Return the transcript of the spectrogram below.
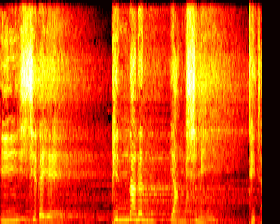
이 시대에 빛나는 양심이 되자.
